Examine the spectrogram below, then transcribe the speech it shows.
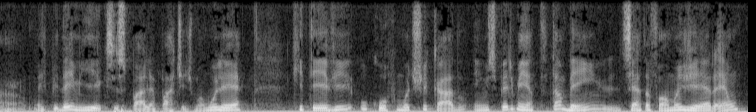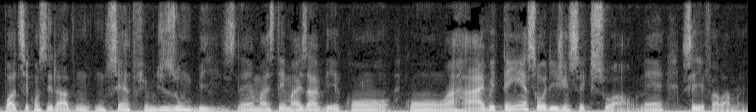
uma- uma epidemia que se espalha a partir de uma mulher que teve o corpo modificado em um experimento. Também, de certa forma, gera. É um, pode ser considerado um, um certo filme de zumbis, né? Mas tem mais a ver com, com a raiva e tem essa origem sexual, né? Você ia falar mais.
